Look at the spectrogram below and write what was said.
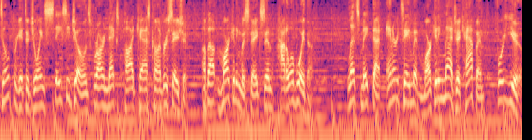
Don't forget to join Stacy Jones for our next podcast conversation about marketing mistakes and how to avoid them. Let's make that entertainment marketing magic happen for you.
